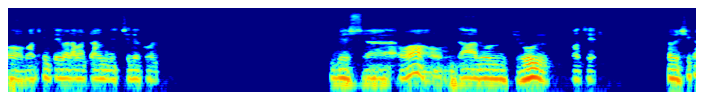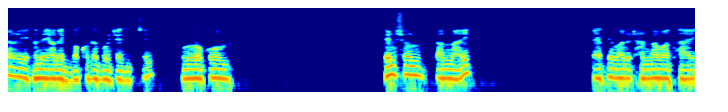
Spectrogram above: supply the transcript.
ও, মাছ কিন্তু এবার আবার টান দিচ্ছে, দেখুন। বেশ ওয়াও, দারুণ ঝুল মাছের। তবে সেখানে এখানে অনেক দক্ষতা পরিচয় দিচ্ছেন। কোনো রকম টেনশন তার নাই। একেবারে ঠান্ডা মাথায়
